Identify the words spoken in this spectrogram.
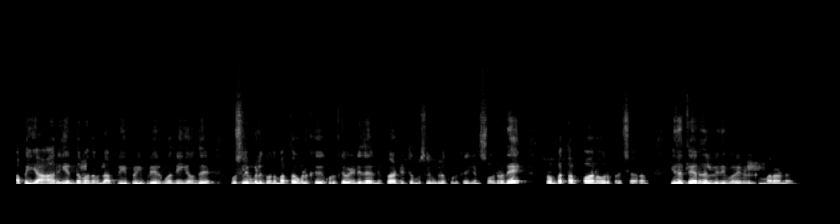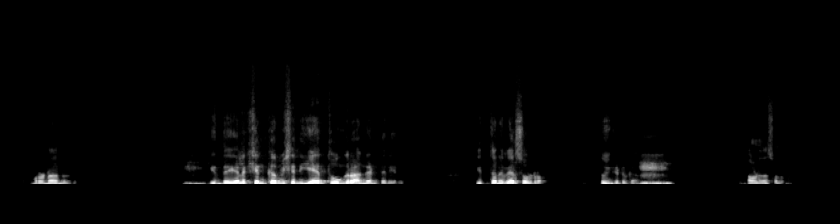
அப்ப யாரு எந்த மதம் இல்லை அப்படி இப்படி இப்படி இருக்கும்போது நீங்க வந்து முஸ்லீம்களுக்கு வந்து மத்தவங்களுக்கு கொடுக்க வேண்டியதை நிப்பாட்டிட்டு முஸ்லீம்களுக்கு கொடுக்குறீங்கன்னு சொல்றதே ரொம்ப தப்பான ஒரு பிரச்சாரம். இது தேர்தல் விதிமுறைகளுக்கு முரணானது ம். இந்த எலெக்ஷன் கமிஷன் ஏன் தூங்குறாங்கன்னு தெரியல. இத்தனை பேர் சொல்றோம். தூங்கிட்டு இருக்காங்க. அவ்வளவுதான் சொல்ல முடியும்.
